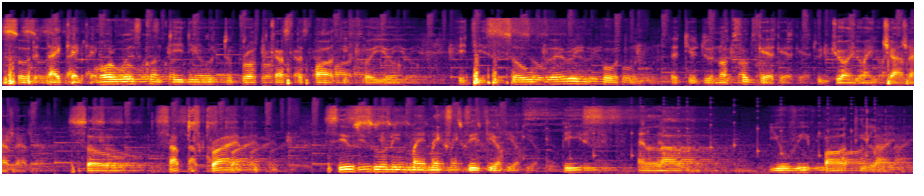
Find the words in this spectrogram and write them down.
so that I can always continue to broadcast the party for you. It is so very important that you do not forget to join my channel. So subscribe. See you soon in my next video. Peace and love. UV Party Line.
